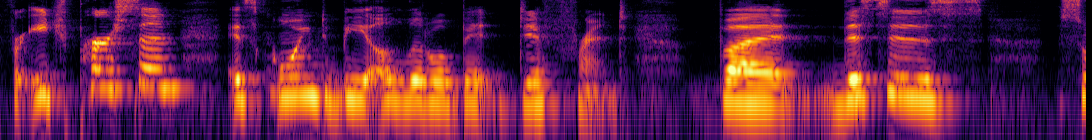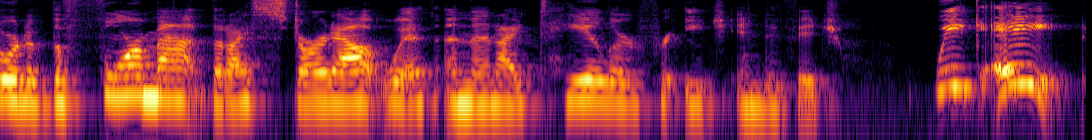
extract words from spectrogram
For each person, it's going to be a little bit different, but this is sort of the format that I start out with and then I tailor for each individual. Week eight,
